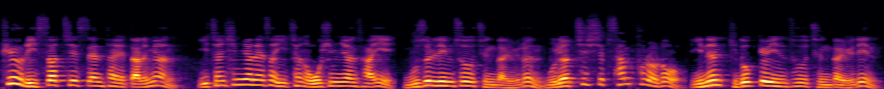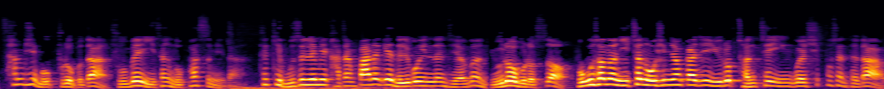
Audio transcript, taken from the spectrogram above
퓨 리서치 센터에 따르면 2010년에서 2050년 사이 무슬림 수 증가율은 무려 73%로 이는 기독교인 수 증가율인 35%보다 2배 이상 높았습니다. 특히 무슬림이 가장 빠르게 늘고 있는 지역은 유럽으로서 보고서는 2050년까지 유럽 전체 인구의 10%가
